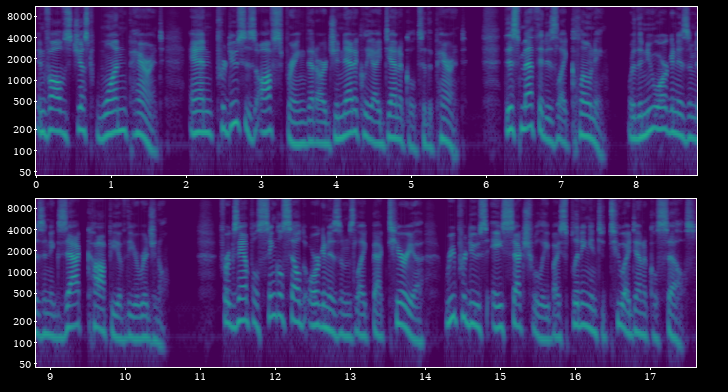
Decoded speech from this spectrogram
involves just one parent and produces offspring that are genetically identical to the parent. This method is like cloning, where the new organism is an exact copy of the original. For example, single-celled organisms like bacteria reproduce asexually by splitting into two identical cells.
